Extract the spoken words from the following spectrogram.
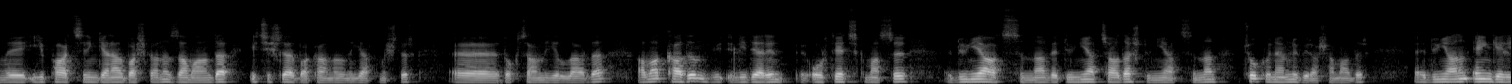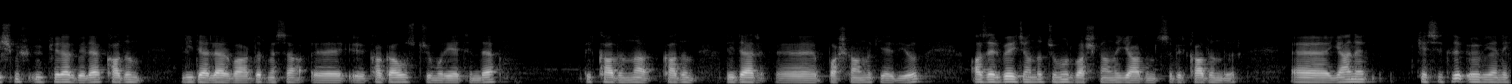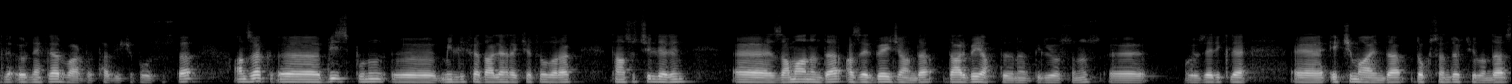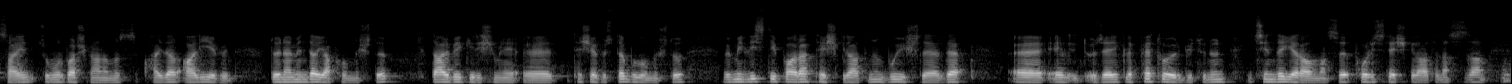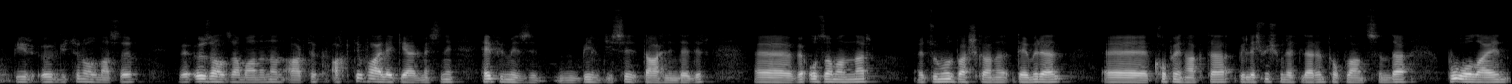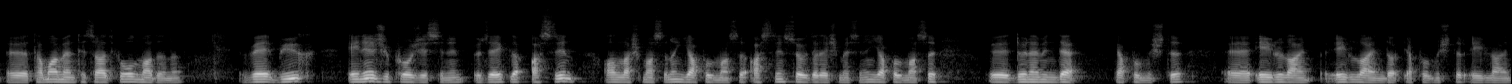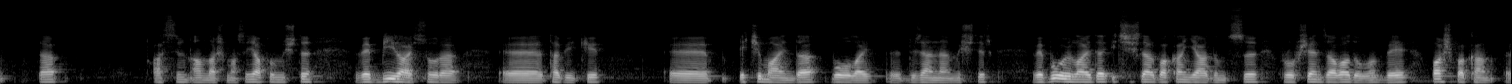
e, İyi Partisi'nin genel başkanı zamanında İçişler Bakanlığı'nı yapmıştır e, 90'lı yıllarda. Ama kadın liderin ortaya çıkması dünya açısından ve dünya çağdaş dünya açısından çok önemli bir aşamadır. E, dünyanın en gelişmiş ülkeler bile kadın liderler vardır. Mesela e, e, Gagavuz Cumhuriyeti'nde bir kadınlar kadın lider e, başkanlık ediyor. Azerbaycan'da Cumhurbaşkanlığı yardımcısı bir kadındır. E, yani kesitli örnekler, örnekler vardı tabii ki bu hususta. Ancak e, biz bunu e, Milli Fedali Hareketi olarak Tansu Çiller'in e, zamanında Azerbaycan'da darbe yaptığını biliyorsunuz. E, özellikle Ekim ayında 94 yılında Sayın Cumhurbaşkanımız Haydar Aliyev'in döneminde yapılmıştı. Darbe girişimine e, teşebbüste bulunmuştu ve Milli İstihbarat Teşkilatı'nın bu işlerde e, el- özellikle FETÖ örgütünün içinde yer alması, polis teşkilatına sızan bir örgütün olması ve Özal zamanından artık aktif hale gelmesini hepimizin bilgisi dahilindedir. E, ve o zamanlar Cumhurbaşkanı Demirel e, Kopenhag'da Birleşmiş Milletler'in toplantısında bu olayın e, tamamen tesadüfi olmadığını ve büyük enerji projesinin özellikle Asrin anlaşmasının yapılması, Asrin sövdeleşmesinin yapılması e, döneminde yapılmıştı. E, Eylül, ayın, Eylül ayında yapılmıştır. Eylül ayında Asrin anlaşması yapılmıştı ve bir ay sonra e, tabii ki e, Ekim ayında bu olay e, düzenlenmiştir. Ve bu olayda İçişler Bakan Yardımcısı Rovşen Zavadov'un ve Başbakan e,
